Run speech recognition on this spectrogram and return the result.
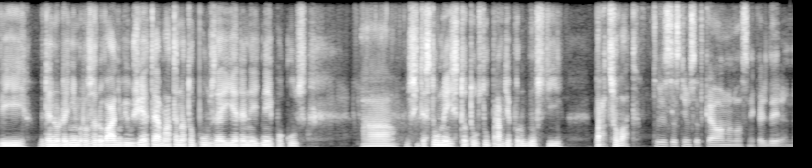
vy v denodenním rozhodování využijete a máte na to pouze jeden jediný pokus. a musíte s tou nejistotou, s tou pravděpodobností pracovat. Takže se s tím setkáváme vlastně každý den.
